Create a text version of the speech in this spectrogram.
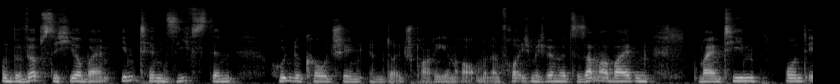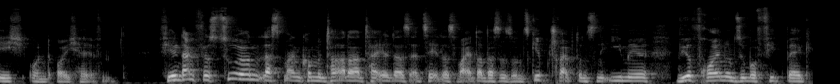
und bewirbst dich hier beim intensivsten Hundecoaching im deutschsprachigen Raum. Und dann freue ich mich, wenn wir zusammenarbeiten, mein Team und ich und euch helfen. Vielen Dank fürs Zuhören. Lasst mal einen Kommentar da, teilt das, erzählt das weiter, dass es uns gibt. Schreibt uns eine E-Mail. Wir freuen uns über Feedback.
